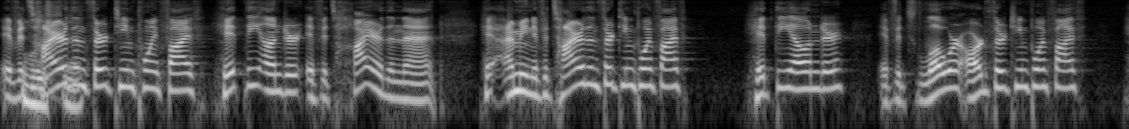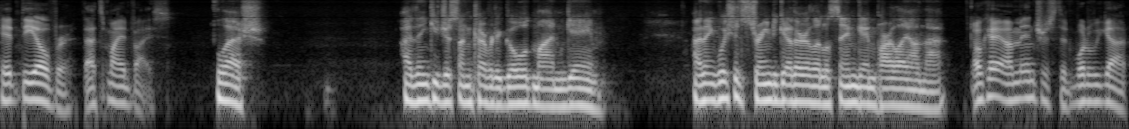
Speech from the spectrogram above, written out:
If it's Holy higher shit. than thirteen point five, hit the under. If it's higher than that, hit, I mean, if it's higher than thirteen point five, hit the under. If it's lower or thirteen point five, hit the over. That's my advice. Flesh. I think you just uncovered a gold mine game. I think we should string together a little same game parlay on that. Okay, I'm interested. What do we got?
